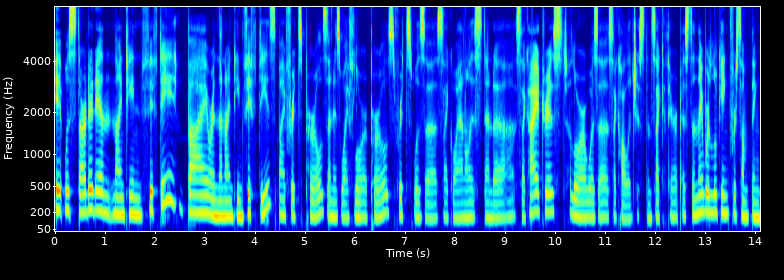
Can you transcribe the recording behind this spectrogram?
It was started in 1950 by, or in the 1950s, by Fritz Perls and his wife Laura Perls. Fritz was a psychoanalyst and a psychiatrist. Laura was a psychologist and psychotherapist, and they were looking for something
